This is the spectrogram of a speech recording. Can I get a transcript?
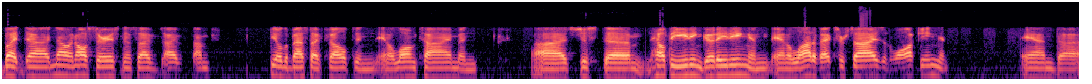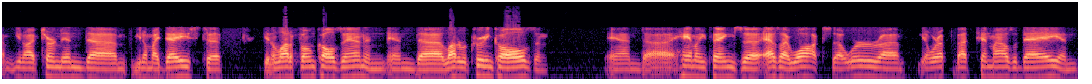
but uh, no, in all seriousness, I've I've I'm feel the best I've felt in in a long time, and uh, it's just um, healthy eating, good eating, and and a lot of exercise and walking and and um, you know I've turned in um, you know my days to getting a lot of phone calls in and and uh, a lot of recruiting calls and and uh, handling things uh, as I walk. So we're uh, you know we're up about 10 miles a day and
